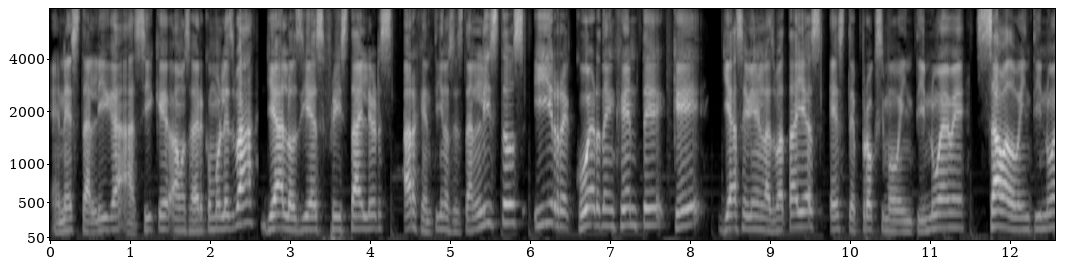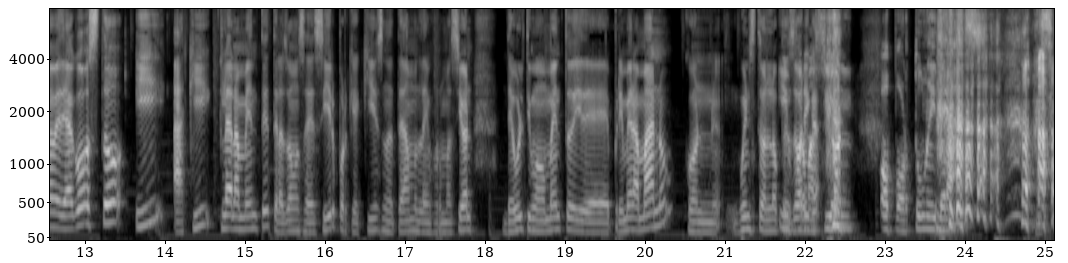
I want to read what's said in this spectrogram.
en esta liga. Así que vamos a ver cómo les va. Ya los 10 freestylers argentinos están listos. Y recuerden, gente, que ya se vienen las batallas este próximo 29, sábado 29 de agosto. Y aquí claramente te las vamos a decir porque aquí es donde te damos la información de último momento y de primera mano con Winston López Información oportuna y veraz. Así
